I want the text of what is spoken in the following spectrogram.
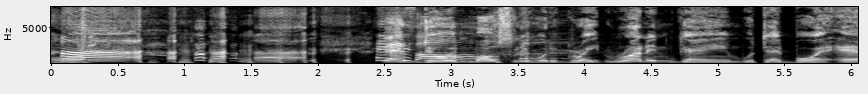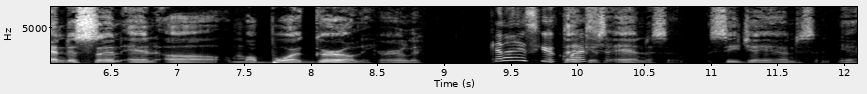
That's do all. it mostly with a great running game with that boy Anderson and uh my boy Gurley. Early. Can I ask you a I question? I think it's Anderson. C.J. Anderson. Yeah.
